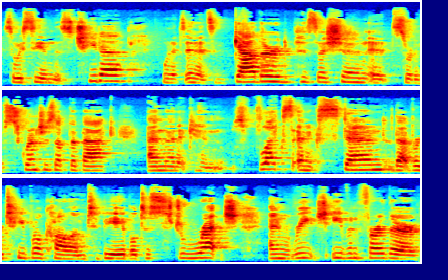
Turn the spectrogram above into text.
So we see in this cheetah when it's in its gathered position, it sort of scrunches up the back and then it can flex and extend that vertebral column to be able to stretch and reach even further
